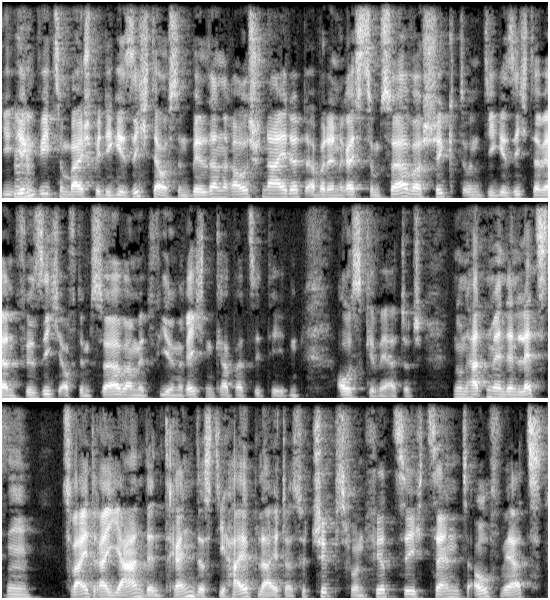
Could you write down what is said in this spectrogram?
die mhm. irgendwie zum Beispiel die Gesichter aus den Bildern rausschneidet, aber den Rest zum Server schickt und die Gesichter werden für sich auf dem Server mit vielen Rechenkapazitäten ausgewertet. Nun hatten wir in den letzten zwei, drei Jahren den Trend, dass die Halbleiter, also Chips von 40 Cent aufwärts,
